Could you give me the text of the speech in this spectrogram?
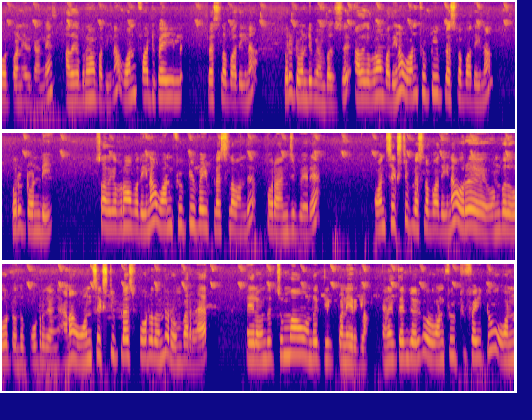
ஓட் பண்ணியிருக்காங்க. அதுக்கப்புறமா பார்த்தீங்கன்னா ஒன் ஃபார்ட்டி ஃபைவ் ப்ளஸில் பார்த்தீங்கன்னா ஒரு டுவெண்ட்டி மெம்பர்ஸு அதுக்கப்புறம் பார்த்தீங்கன்னா ஒன் ஃபிஃப்டி ப்ளஸில் பார்த்தீங்கன்னா ஒரு டுவெண்ட்டி ஸோ அதுக்கப்புறமா பார்த்தீங்கன்னா ஒன் ஃபிஃப்டி ஃபைவ் ப்ளஸில் வந்து ஒரு அஞ்சு பேர். ஒன் சிக்ஸ்டி ப்ளஸில் பார்த்தீங்கன்னா ஒரு ஒன்பது ஓட் வந்து போட்டிருக்காங்க. ஆனால் ஒன் சிக்ஸ்டி ப்ளஸ் போடுறது வந்து ரொம்ப ரேர் இதில் வந்து சும்மாவும் வந்து கிளிக் பண்ணியிருக்கலாம். எனக்கு தெரிஞ்ச வரைக்கும் ஒரு one fifty five to one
